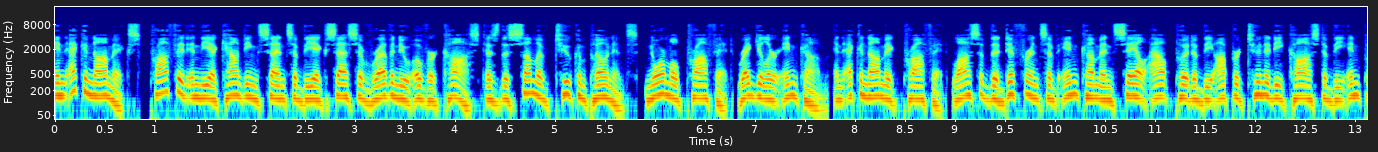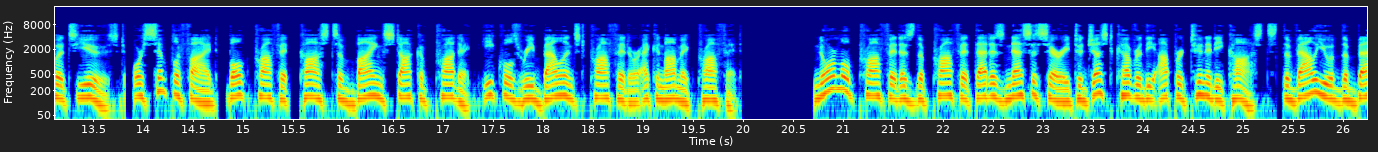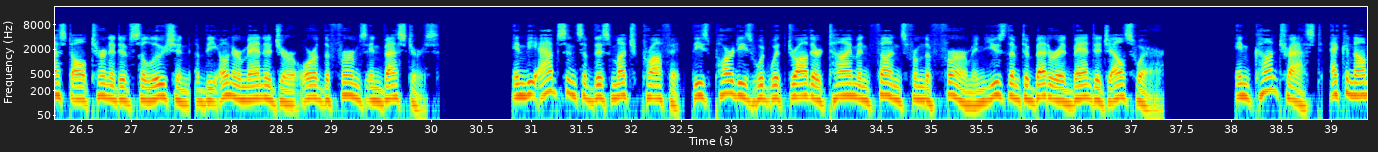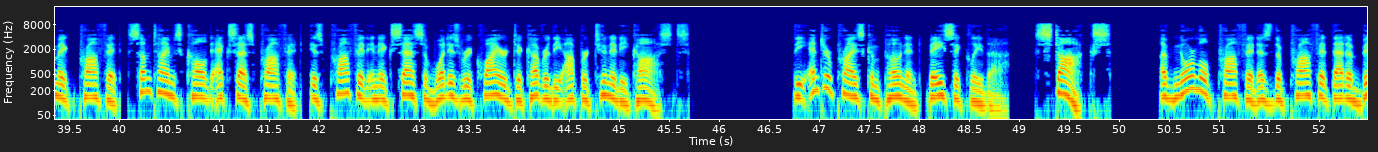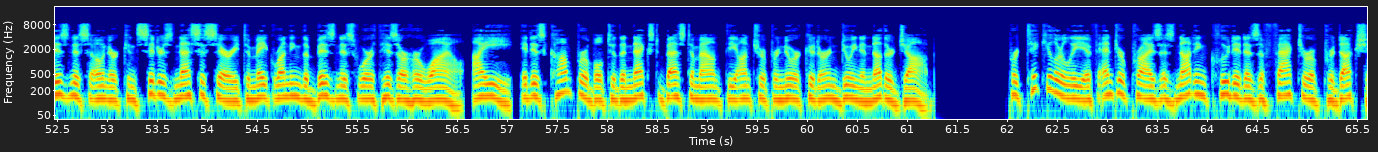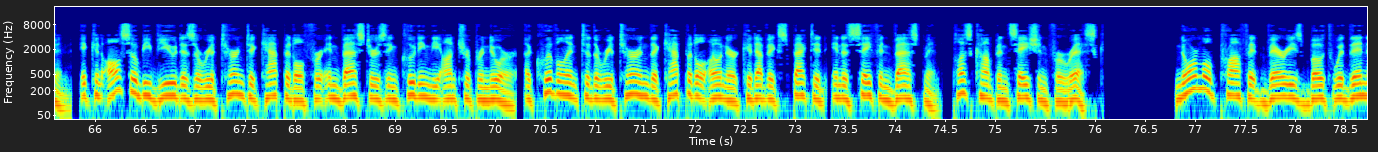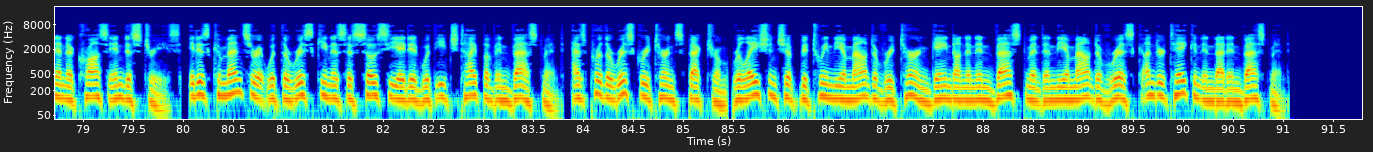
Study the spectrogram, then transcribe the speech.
In economics, profit in the accounting sense of the excess of revenue over cost is the sum of two components, normal profit regular income and economic profit loss of the difference of income and sale output of the opportunity cost of the inputs used, or simplified, bulk profit, costs of buying stock of product equals rebalanced profit or economic profit. Normal profit is the profit that is necessary to just cover the opportunity costs the value of the best alternative solution of the owner-manager or of the firm's investors. In the absence of this much profit, these parties would withdraw their time and funds from the firm and use them to better advantage elsewhere. In contrast, economic profit, sometimes called excess profit, is profit in excess of what is required to cover the opportunity costs. The enterprise component basically the stocks of normal profit is the profit that a business owner considers necessary to make running the business worth his or her while, i.e., it is comparable to the next best amount the entrepreneur could earn doing another job. Particularly if enterprise is not included as a factor of production, it can also be viewed as a return to capital for investors including the entrepreneur, equivalent to the return the capital owner could have expected in a safe investment, plus compensation for risk. Normal profit varies both within and across industries, it is commensurate with the riskiness associated with each type of investment, as per the risk-return spectrum relationship between the amount of return gained on an investment and the amount of risk undertaken in that investment.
